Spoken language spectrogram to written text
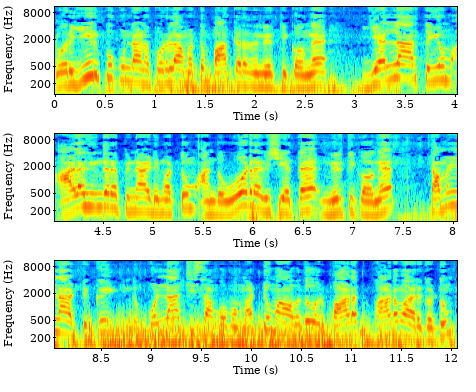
ஒரு ஈர்ப்புக்குண்டான பொருளா மட்டும் பாக்குறத நிறுத்திக்கோங்க. எல்லார்த்தையும் அழகுங்கிற பின்னாடி மட்டும் அந்த ஓடுற விஷயத்த நிறுத்திக்கோங்க. தமிழ்நாட்டுக்கு இந்த பொள்ளாச்சி சம்பவம் மட்டுமாவது ஒரு பாட பாடமா இருக்கட்டும்.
